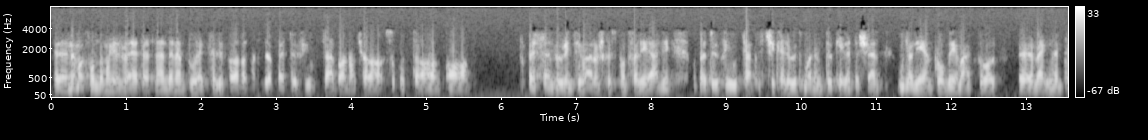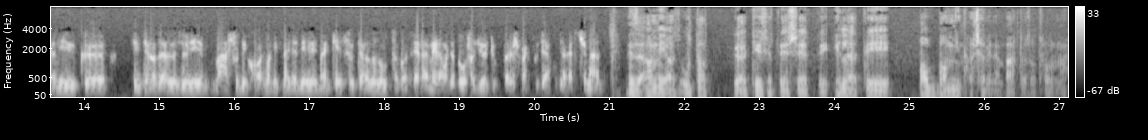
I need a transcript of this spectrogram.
Nem azt mondom, hogy ez lehetetlen, de nem túl egyszerű feladat, mert a Petőfi utcában, hogyha szokott a, a Pest-Szent-Lőrinci városközpont felé járni, a Petőfi utcát ezt sikerült majdnem tökéletesen ugyanilyen problémáktól megmenteniük szintén az előző év második, harmadik, negyed évében készült el az az útszakasz. Én remélem, hogy a Dózsa György úttal is meg tudják ugyanezt csinálni. Nézze, ami az utak készítését illeti, abban mintha semmi nem változott volna.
